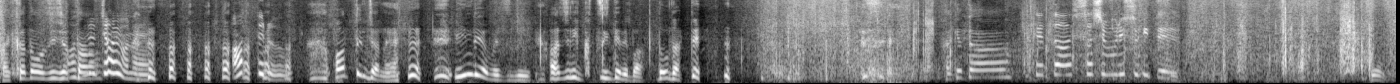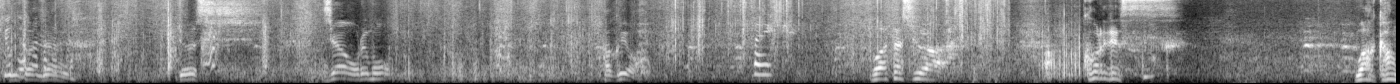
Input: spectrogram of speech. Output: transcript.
履き方忘れちゃった忘れちゃうよね。合ってる？合ってんじゃね？いいんだよ別に。足にくっついてれば。どうだって。履けた開けた久しぶりすぎて。よよくわかんなかった。よし。じゃあ俺も。履くよ。はい。私はこれです。和漢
